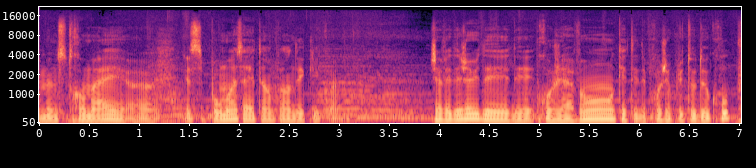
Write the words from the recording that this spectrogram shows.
même Stromae. euh, et pour moi, ça a été un peu un déclic, quoi. J'avais déjà eu des, des projets avant, qui étaient des projets plutôt de groupe.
